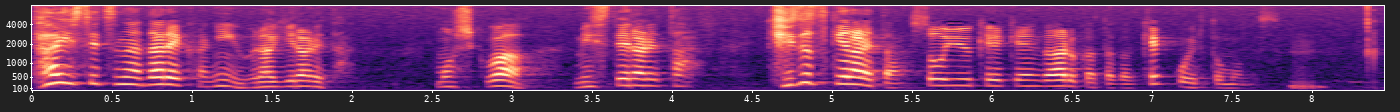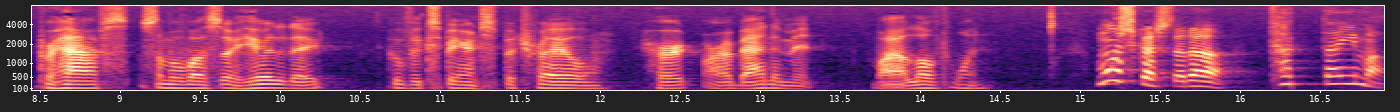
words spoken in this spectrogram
大切な誰かに裏切られたもしくは見捨てられた傷つけられたそういう経験がある方が結構いると思うんです Perhaps some of us are here today who've experienced betrayal, hurt, or abandonment by a loved one. もしかしたらたった今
